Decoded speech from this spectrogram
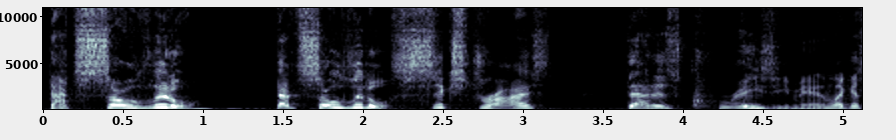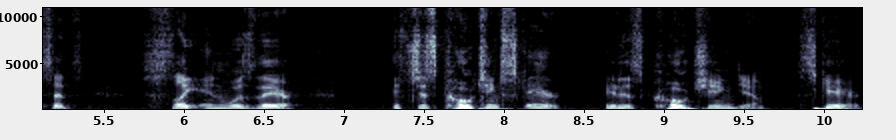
That's so little. That's so little. Six drives. That is crazy, man. Like I said, Slayton was there. It's just coaching scared. It is coaching Yeah. scared.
